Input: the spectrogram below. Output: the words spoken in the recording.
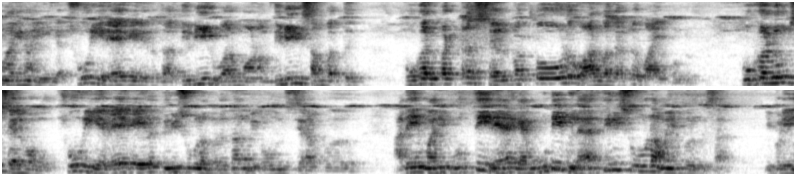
மாதிரி தான் இங்கே. சூரிய ரேகையில் இருந்தால் திடீர் வருமானம் திடீர் சம்பத்து புகழ்பெற்ற செல்வத்தோடு வாழ்வதற்கு வாய்ப்புண்டு. புகழும் செல்வமும் சூரிய ரேகையில் திரிசூலம் இருந்தால் மிகவும் சிறப்பு. அதே மாதிரி புத்தி ரேகை முடிவில் திரிசூல அமைப்பு இருக்கு சார். இப்படி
